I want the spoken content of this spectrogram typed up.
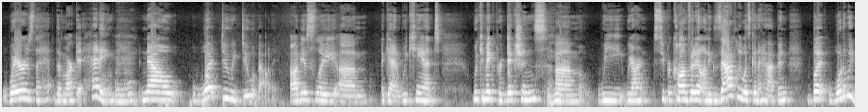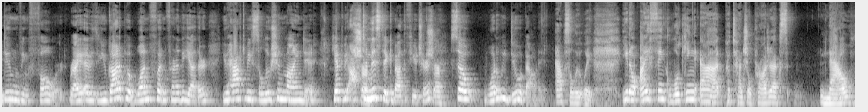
where is the he- the market heading? Mm-hmm. Now, what do we do about it? Obviously, um, again, we can't we can make predictions. Mm-hmm. Um, we we aren't super confident on exactly what's going to happen, but what do we do moving forward, right? I mean, you got to put one foot in front of the other. You have to be solution minded. You have to be optimistic about the future. Sure. So, what do we do about it? Absolutely. You know, I think looking at potential projects now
